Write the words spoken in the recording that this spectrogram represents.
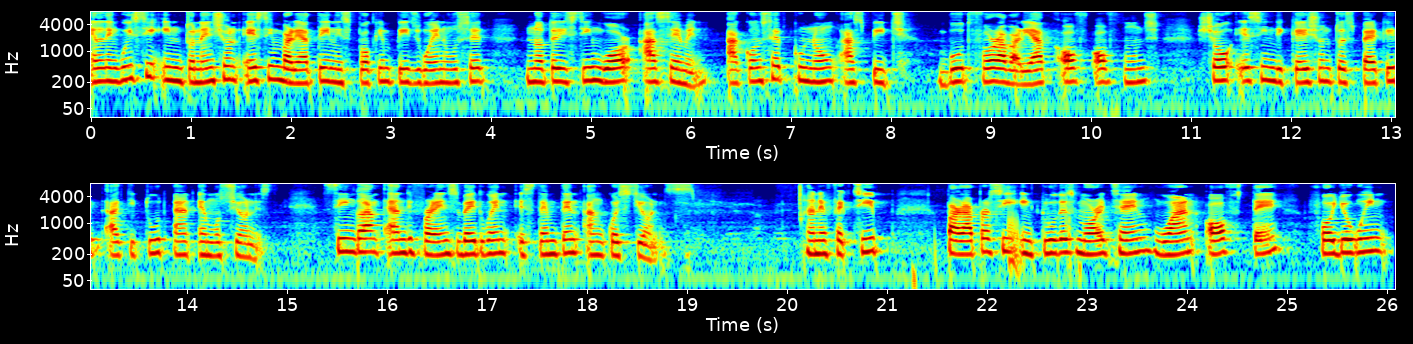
En linguistic, intonation is invariant in spoken pitch when used, not a distinct word as sememes, a concept known as pitch, but for a variety of options show its indication to expected attitude and emotions, single and difference between statements and questions. An effective paraphrasy includes more than one of the following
